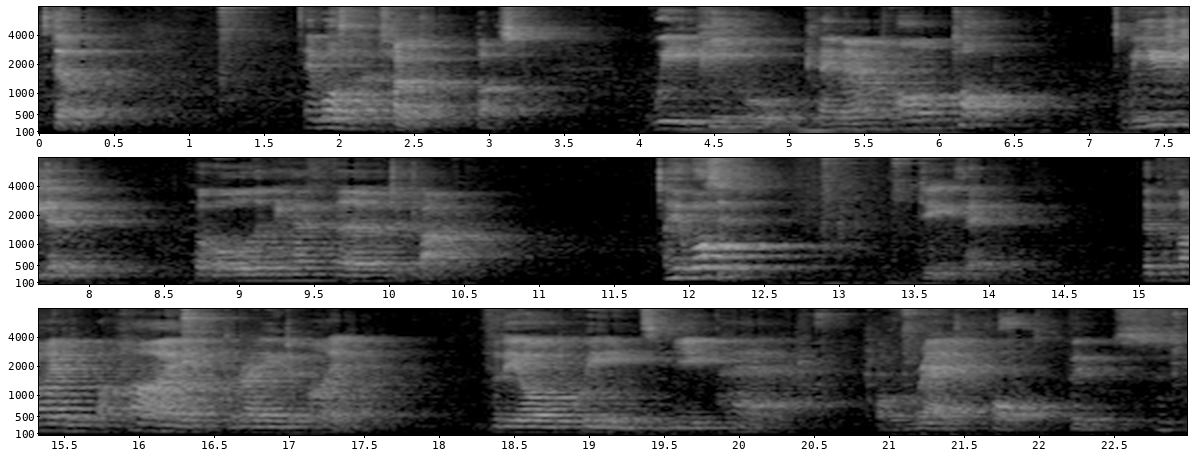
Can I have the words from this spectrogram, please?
Still, it wasn't a total bust. We people came out on top. We usually do, for all that we have further to climb. Who was it, do you think, that provided a high-grade iron for the old Queen's new pair of red-hot boots?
